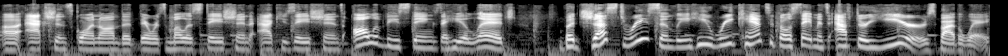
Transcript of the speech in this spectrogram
uh, actions going on, that there was molestation accusations, all of these things that he alleged. But just recently, he recanted those statements after years. By the way,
